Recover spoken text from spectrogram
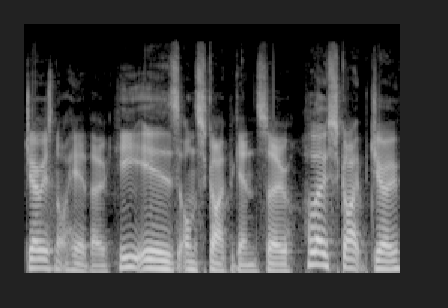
Joe is not here though. He is on Skype again. So hello, Skype, Joe.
